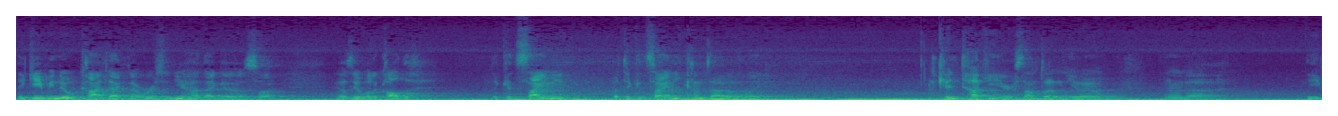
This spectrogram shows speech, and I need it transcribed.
they gave me no contact numbers, and you know how that goes. So I was able to call the the consignee, but the consignee comes out of like Kentucky or something, you know, and uh, he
